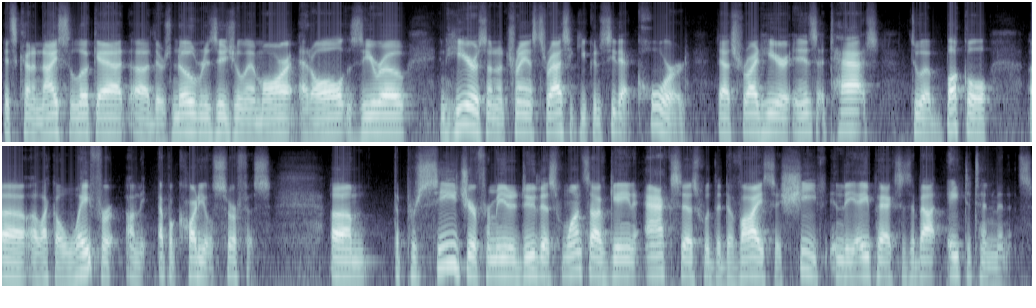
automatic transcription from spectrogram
It's kind of nice to look at. Uh, there's no residual MR at all, zero. And here's on a transthoracic, you can see that cord that's right here, and it's attached to a buckle, uh, like a wafer on the epicardial surface. Um, the procedure for me to do this once I've gained access with the device, a sheath in the apex, is about eight to 10 minutes.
